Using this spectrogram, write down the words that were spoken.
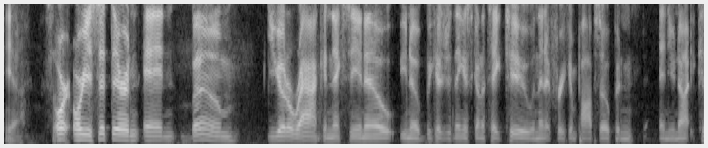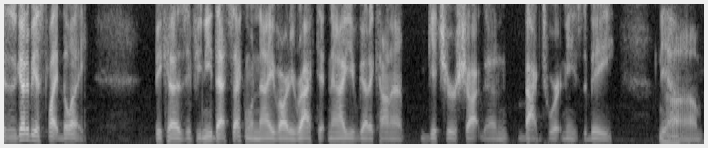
yeah. So, Or or you sit there and, and boom, you go to rack, and next thing you know, you know, because you think it's going to take two, and then it freaking pops open, and you're not because there's got to be a slight delay. Because if you need that second one, now you've already racked it. Now you've got to kind of get your shotgun back to where it needs to be. yeah, Um,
